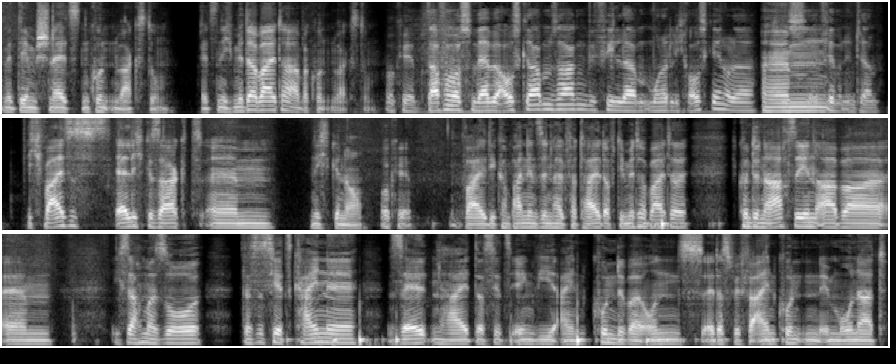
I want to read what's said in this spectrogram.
mit dem schnellsten Kundenwachstum. Jetzt nicht Mitarbeiter, aber Kundenwachstum. Okay. Darf man was zu Werbeausgaben sagen, wie viel da monatlich rausgehen oder ist das, Ähm, äh, firmenintern? Ich weiß es ehrlich gesagt ähm, nicht genau. Okay. weil die Kampagnen sind halt verteilt auf die Mitarbeiter. Ich könnte nachsehen, aber ähm, ich sag mal so, das ist jetzt keine Seltenheit, dass jetzt irgendwie ein Kunde bei uns, äh, dass wir für einen Kunden im Monat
